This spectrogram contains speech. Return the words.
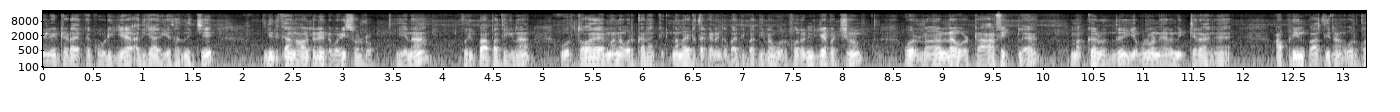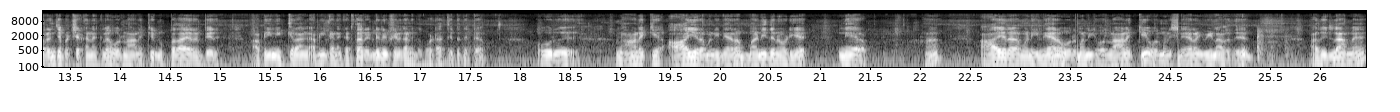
ரிலேட்டடாக இருக்கக்கூடிய அதிகாரியை சந்தித்து இதுக்கான ஆல்டர்னேட் வழி சொல்கிறோம் ஏன்னா குறிப்பாக பார்த்தீங்கன்னா ஒரு தோராயமான ஒரு கணக்கு நம்ம எடுத்த கணக்கு பார்த்து பார்த்தீங்கன்னா ஒரு குறைஞ்சபட்சம் ஒரு நாளில் ஒரு டிராஃபிக்கில் மக்கள் வந்து எவ்வளோ நேரம் நிற்கிறாங்க அப்படின்னு பார்த்தீங்கன்னா ஒரு குறைஞ்சபட்ச கணக்கில் ஒரு நாளைக்கு முப்பதாயிரம் பேர் அப்படி நிற்கிறாங்க அப்படின்னு கணக்கு எடுத்தால் ரெண்டு நிமிஷம் கணக்கு போட்டால் கிட்டத்தட்ட ஒரு நாளைக்கு ஆயிரம் மணி நேரம் மனிதனுடைய நேரம். ஆயிரம் மணி நேரம் ஒரு மணி ஒரு நாளைக்கு ஒரு மணி நேரம் வீணாகுது. அது இல்லாமல்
